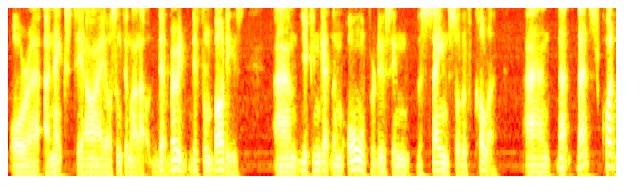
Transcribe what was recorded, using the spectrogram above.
or a, an XTI or something like that, very different bodies um, you can get them all producing the same sort of color. And that, that's quite,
